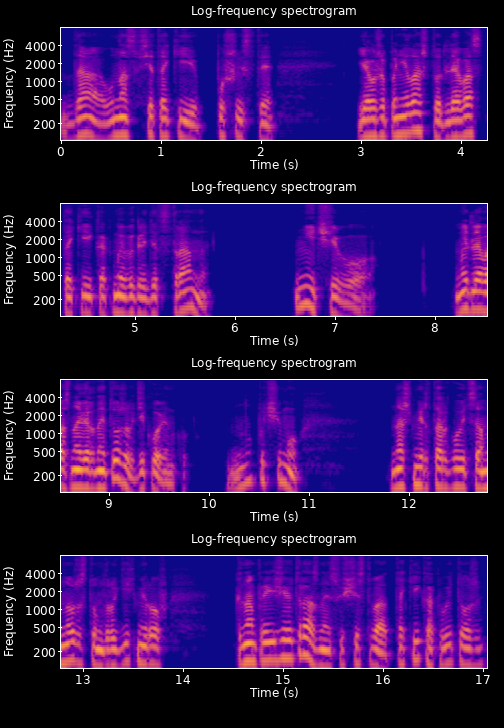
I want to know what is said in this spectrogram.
Да, у нас все такие пушистые. Я уже поняла, что для вас такие, как мы, выглядят странно. Ничего. Мы для вас, наверное, тоже в диковинку. Ну, почему? Наш мир торгует со множеством других миров. К нам приезжают разные существа, такие, как вы тоже.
